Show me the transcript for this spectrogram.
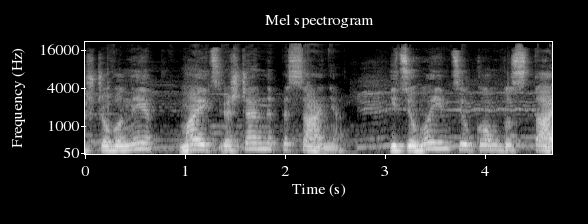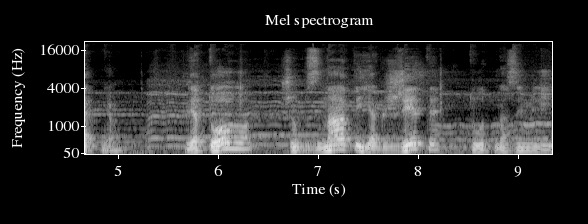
що вони мають священне писання, і цього їм цілком достатньо для того, щоб знати, як жити тут на землі.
